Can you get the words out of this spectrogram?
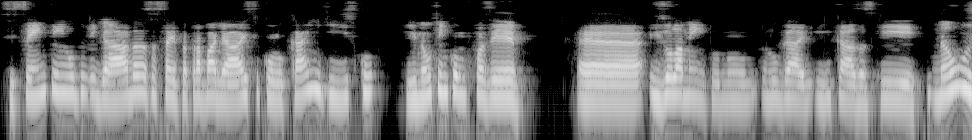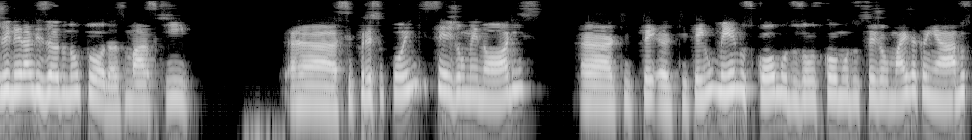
se sentem obrigadas a sair para trabalhar e se colocar em risco e não tem como fazer é, isolamento no lugar em casas que não generalizando não todas, mas que uh, se pressupõe que sejam menores, uh, que, te, uh, que tenham menos cômodos ou os cômodos sejam mais acanhados,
